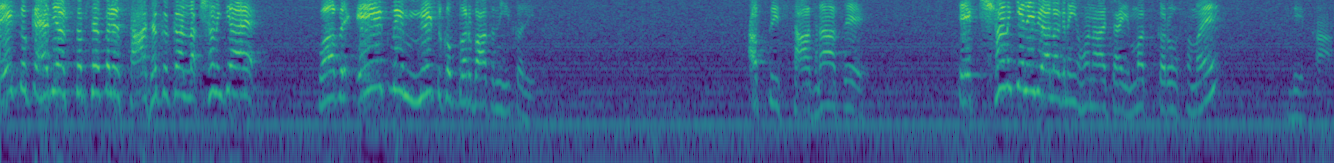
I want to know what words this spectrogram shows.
एक तो कह दिया, सबसे पहले साधक का लक्षण क्या है? वह पर एक भी मिनट को बर्बाद नहीं करेगा अपनी साधना से एक क्षण के लिए भी अलग नहीं होना चाहिए। मत करो समय देखा।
